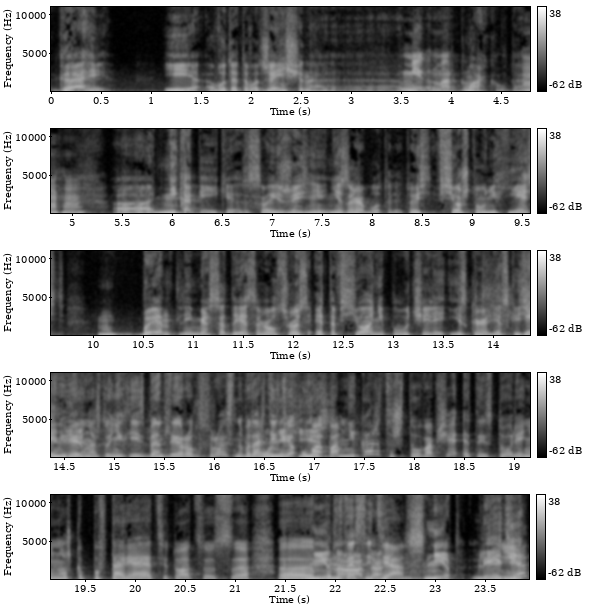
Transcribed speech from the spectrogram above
Гарри и вот эта вот женщина... э, Меган Маркл. Маркл, да. А, ни копейки своей жизни не заработали. То есть все, что у них есть, Бентли, Мерседес, Роллс-Ройс, это все они получили из королевской Я семьи. не уверена, что у них есть Бентли и Роллс-Ройс, но У подождите, у ва- есть. вам не кажется, что вообще эта история немножко повторяет ситуацию с э, не принцессой надо. Дианой? Нет, леди... Нет?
